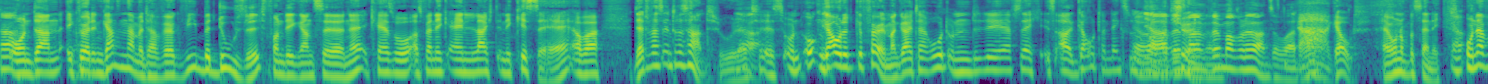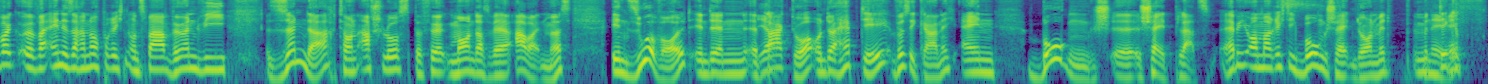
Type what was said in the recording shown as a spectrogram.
Und dann, ich werde den ganzen Nachmittag wirklich wie beduselt von der ganze, ne, ich wär so, als wenn ich einen leicht in die Kiste hä, aber das war interessant, du, das Ja. ist, und auch ein gaudet Gefühl, man geht da rot und der sagt, ist all gaut, dann denkst du, Ja, was will schön. man, will man wohl hören, sowas. Ja, gut. Ja, hundertprozentig. Und da wollte ich über eine Sache noch berichten, und zwar würden wie Sonntag, Taun Abschluss, bevor ich morgen das wer arbeiten muss, in Surwold, in den äh, Ja. Parktor, und da habt ihr, wüsste ich gar nicht, einen Bogenschadeplatz. Hab ich auch mal richtig Bogenschaden dort mit, mit Nee. dicke, F-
